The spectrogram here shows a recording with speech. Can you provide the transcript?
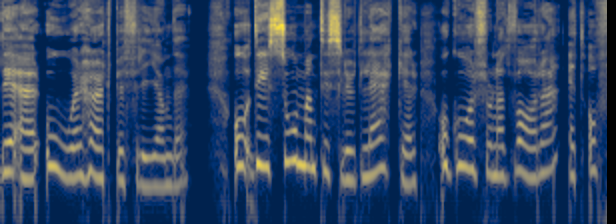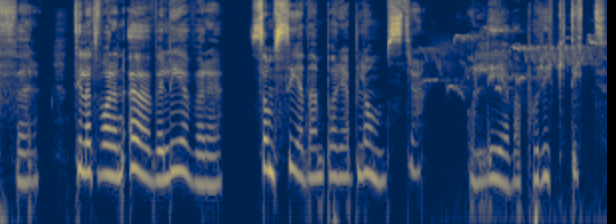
Det är oerhört befriande och det är så man till slut läker och går från att vara ett offer till att vara en överlevare som sedan börjar blomstra och leva på riktigt.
